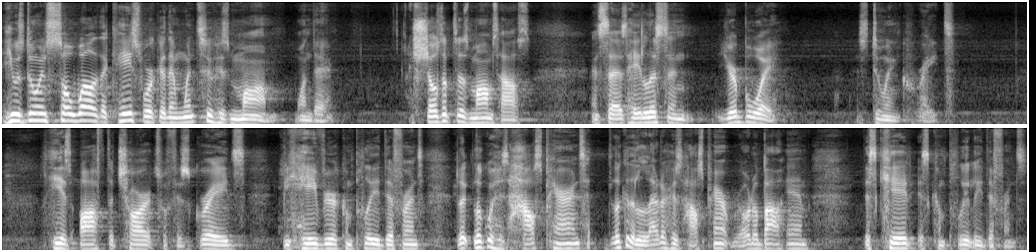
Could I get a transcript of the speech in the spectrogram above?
he was doing so well that the caseworker then went to his mom one day. He shows up to his mom's house and says, Hey, listen, your boy is doing great. He is off the charts with his grades, behavior completely different. Look, look what his house parents, look at the letter his house parent wrote about him. This kid is completely different.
